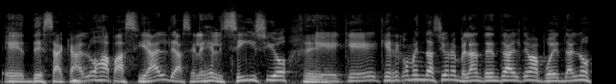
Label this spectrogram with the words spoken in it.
eh, de sacarlos a pasear, de hacer ejercicio. Sí. Eh, ¿qué, qué recomendaciones, ¿verdad? Antes de entrar al tema, puedes darnos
